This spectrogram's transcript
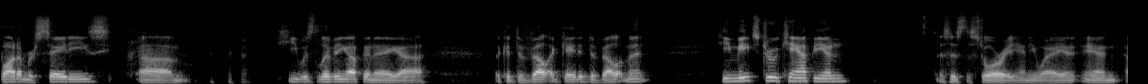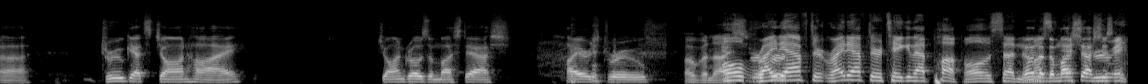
bought a Mercedes. Um, he was living up in a uh, like a develop a gated development. He meets Drew Kampion. This is the story anyway, and, and uh, Drew gets John high. John grows a mustache, hires Drew. overnight. Oh, Surfer- right after right after taking that puff, all of a sudden No, no, the mustache just in.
